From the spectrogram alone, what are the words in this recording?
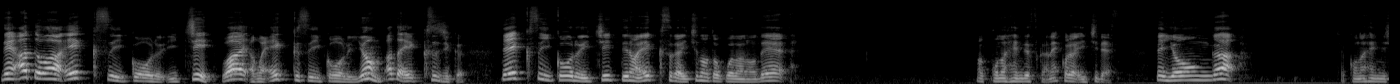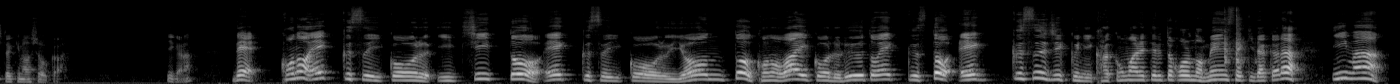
で、あとは x イコール1、y、あ、ごめん、x イコール4、あとは x 軸。で、x イコール1っていうのは x が1のとこなので、まあ、この辺ですかね。これは1です。で、4が、じゃこの辺にしときましょうか。いいかな？で、この x イコール1と x イコール4とこの y イコールルート x と x 軸に囲まれてるところの面積だから今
